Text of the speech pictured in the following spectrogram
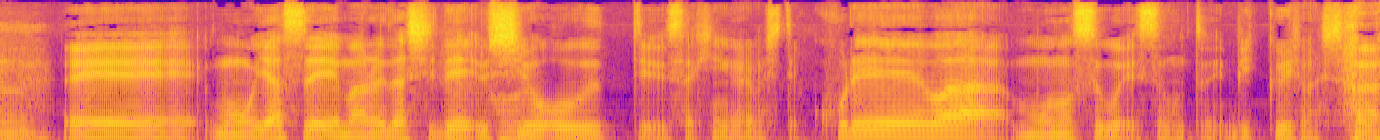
えーもう野生丸出しで牛を追うっていう作品がありまして、これはものすごいです、本当に。びっくりしました。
